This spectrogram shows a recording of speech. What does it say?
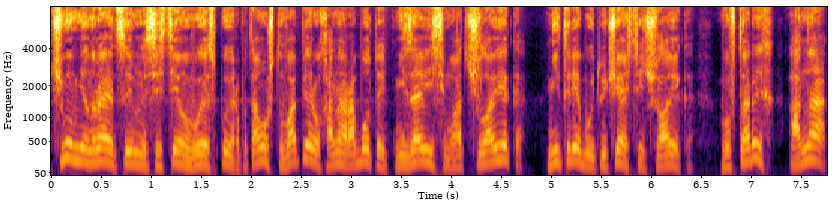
Почему мне нравится именно система ВСПР? Потому что, во-первых, она работает независимо от человека, не требует участия человека. Во-вторых, она,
